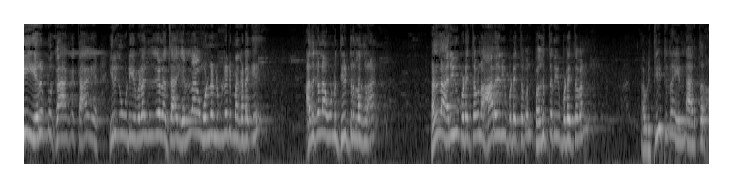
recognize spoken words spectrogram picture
ஈ எறும்பு காக காக இருக்கக்கூடிய விலங்குகள் எல்லாம் ஒன்னு முன்னாடி கிடக்கு. அதுக்கெல்லாம் ஒன்றும் தீட்டு இல்லைங்கிறான் நல்ல அறிவு படைத்தவன் ஆறறிவு படைத்தவன் பகுத்தறிவு படைத்தவன். அப்படி தீட்டுனா என்ன அர்த்தம்?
